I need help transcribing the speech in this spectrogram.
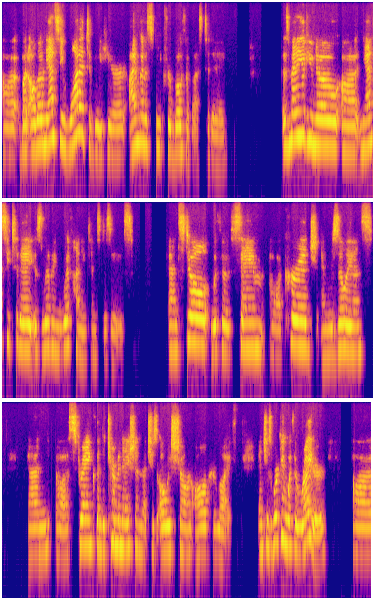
Uh, but although Nancy wanted to be here, I'm going to speak for both of us today. As many of you know, uh, Nancy today is living with Huntington's disease and still with the same uh, courage and resilience and uh, strength and determination that she's always shown all of her life. And she's working with a writer uh,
